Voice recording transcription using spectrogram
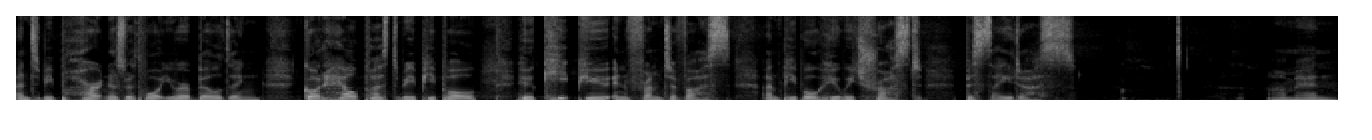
and to be partners with what you are building. God, help us to be people who keep keep you in front of us and people who we trust beside us. Amen.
